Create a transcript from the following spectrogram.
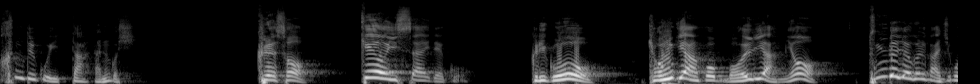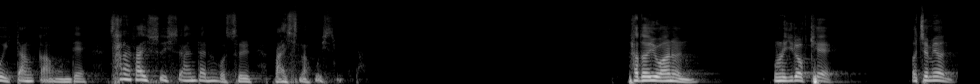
흔들고 있다라는 것이. 그래서 깨어 있어야 되고 그리고 경계하고 멀리하며 분별력을 가지고 이 땅 가운데 살아갈 수 있어야 한다는 것을 말씀하고 있습니다. 사도 요한은 오늘 이렇게 어쩌면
